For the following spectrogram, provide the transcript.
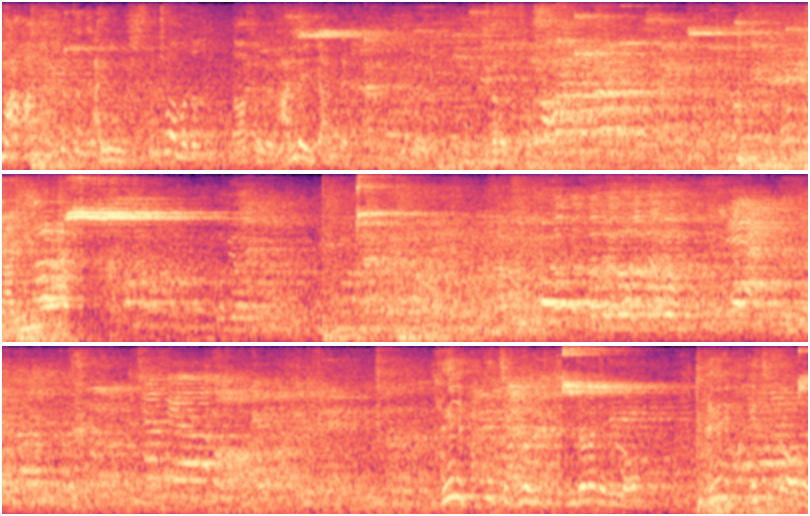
지금 바로 가는 거야. 힐 텐데. 아유, 3초만 먼저 나왔어. 안 돼, 이제 안 돼. 자, 이거. 당연히 받겠지. 그걸 이렇게 간절하게 불러. 당연히 받겠지, 써.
